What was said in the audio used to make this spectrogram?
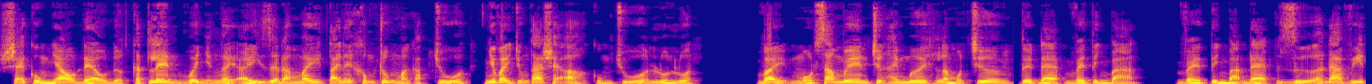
sẽ cùng nhau đều được cất lên với những người ấy giữa đám mây tại nơi không trung mà gặp Chúa. Như vậy chúng ta sẽ ở cùng Chúa luôn luôn. Vậy một Samuel chương 20 là một chương tuyệt đẹp về tình bạn, về tình bạn đẹp giữa David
